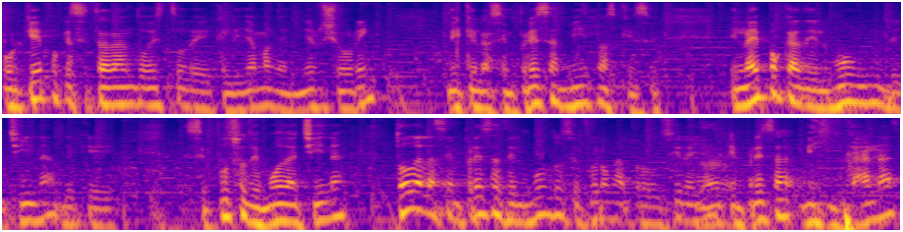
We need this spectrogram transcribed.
¿Por qué? Porque se está dando esto de que le llaman el nearshoring, de que las empresas mismas que se... En la época del boom de China, de que se puso de moda China, todas las empresas del mundo se fueron a producir allá, Claro. empresas mexicanas,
